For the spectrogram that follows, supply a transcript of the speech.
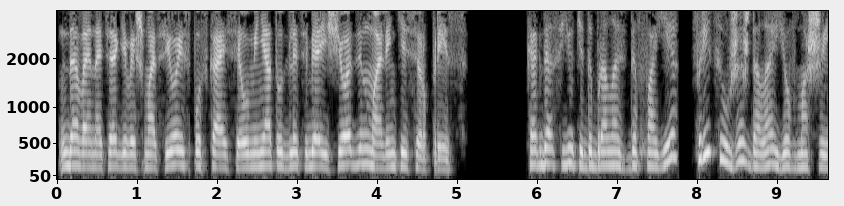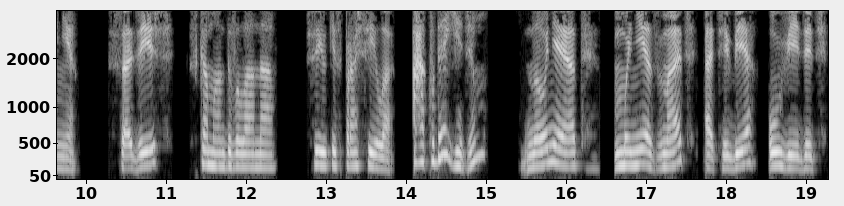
Давай натягивай шматье и спускайся, у меня тут для тебя еще один маленький сюрприз. Когда Сьюки добралась до фойе, Фрица уже ждала ее в машине. «Садись», — скомандовала она. Сьюки спросила, «А куда едем?» «Ну нет, мне знать, а тебе увидеть».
